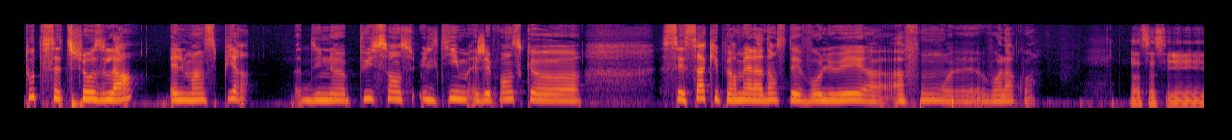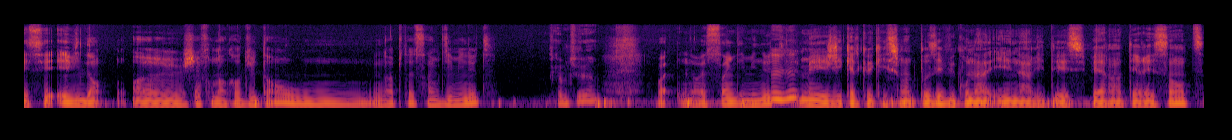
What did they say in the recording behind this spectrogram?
Toute cette chose-là, elle m'inspire d'une puissance ultime et je pense que c'est ça qui permet à la danse d'évoluer à, à fond. euh, voilà quoi. Non, ça, c'est c'est évident. Euh, chef, on a encore du temps ou on aura peut-être 5-10 minutes comme tu veux. Ouais, il nous reste 5-10 minutes, Mhm. mais j'ai quelques questions à te poser vu qu'on a une invitée super intéressante.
